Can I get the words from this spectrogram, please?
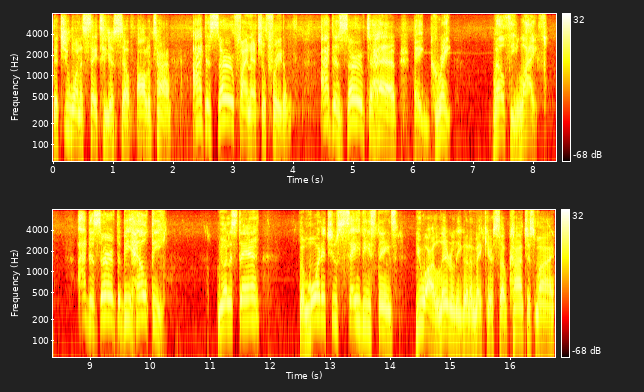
that you want to say to yourself all the time. I deserve financial freedom. I deserve to have a great, wealthy life. I deserve to be healthy. You understand? The more that you say these things, you are literally going to make your subconscious mind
